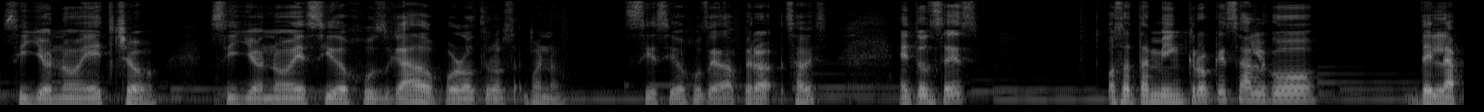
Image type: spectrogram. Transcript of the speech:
Si yo no he hecho, si yo no he sido juzgado por otros, bueno, sí he sido juzgado, pero, ¿sabes? Entonces, o sea, también creo que es algo de, la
